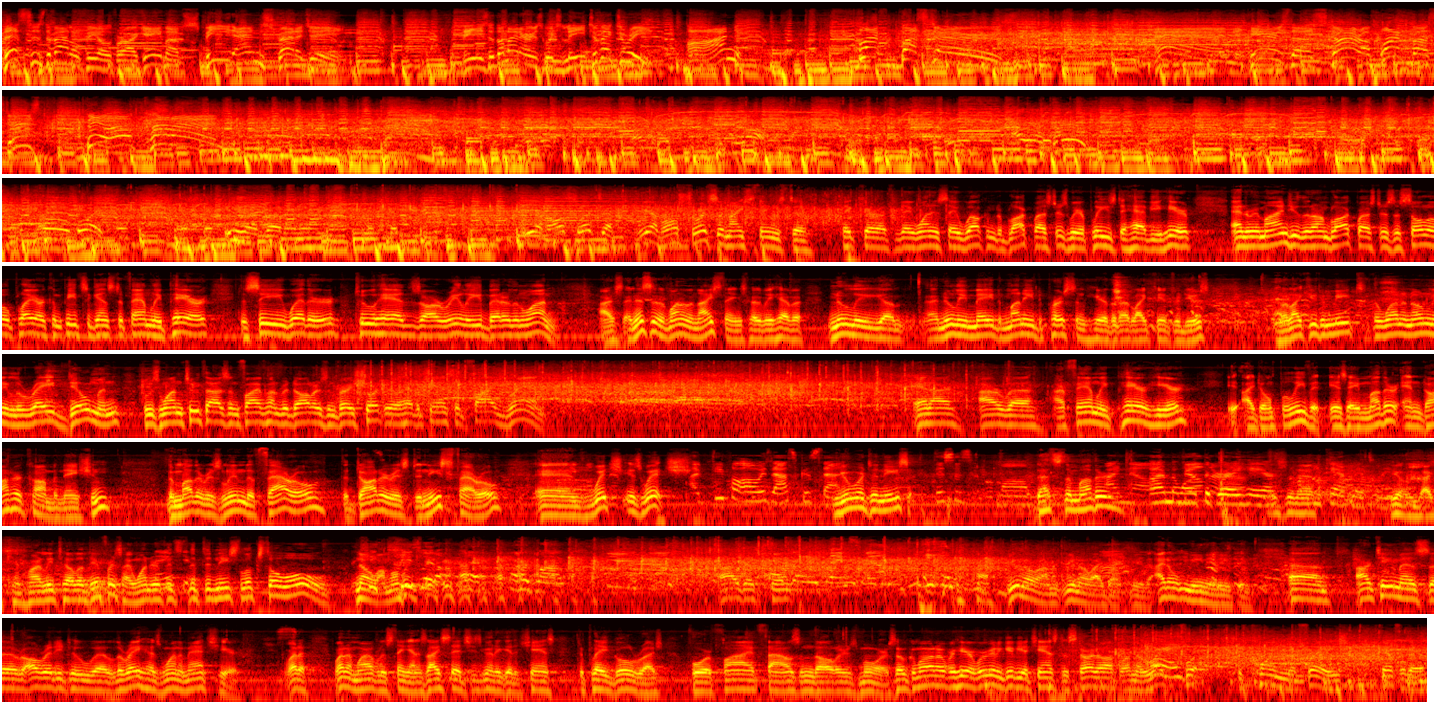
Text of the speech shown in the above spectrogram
This is the battlefield for our game of speed and strategy. These are the letters which lead to victory on Blockbusters. And here's the star of Blockbusters, Bill Cullen. Have uh, we have all sorts of we have all sorts of nice things to take care of today. One is say welcome to Blockbusters. We are pleased to have you here, and to remind you that on Blockbusters, a solo player competes against a family pair to see whether two heads are really better than one. Our, and this is one of the nice things because we have a newly um, a newly made moneyed person here that I'd like to introduce. I would like you to meet the one and only Lorraine Dillman, who's won $2,500 and very shortly will have a chance at five grand. And our, our, uh, our family pair here, I don't believe it, is a mother and daughter combination. The mother is Linda Farrow, the daughter is Denise Farrow, and which is which? Uh, People always ask us that. You were Denise? This is mom. That's the mother? I know. I'm the one with the gray hair. Isn't that- You can't miss me. You know, I can hardly tell the difference. I wonder if, Thank it's, you. if Denise looks so old. No, She- I'm only She's kidding. little. Hard life. I just can't. Thanks, Bill. You know, I'm, you know I don't mean that. I don't mean anything. Um, our team has uh, already to, uh, Lorraine has won a match here. What a, what a marvelous thing. And as I said, she's going to get a chance to play Gold Rush for $5,000 more. So come on over here. We're going to give you a chance to start off on the right Hey. foot to coin the phrase. Careful there.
